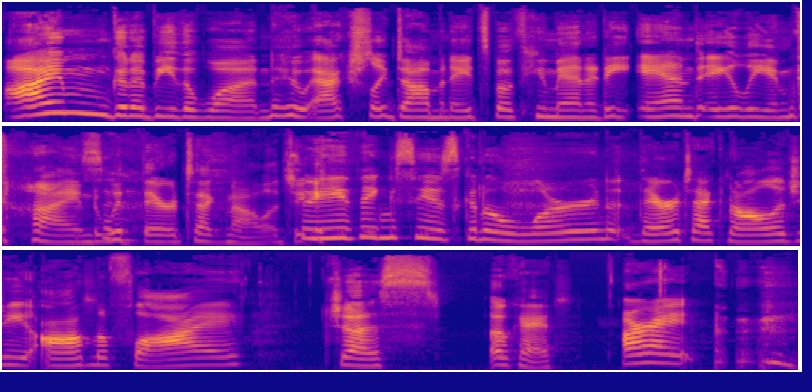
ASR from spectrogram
I'm gonna be the one who actually dominates both humanity and alien kind with their technology. So he thinks he's gonna learn their technology on the fly. Just okay. All right.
